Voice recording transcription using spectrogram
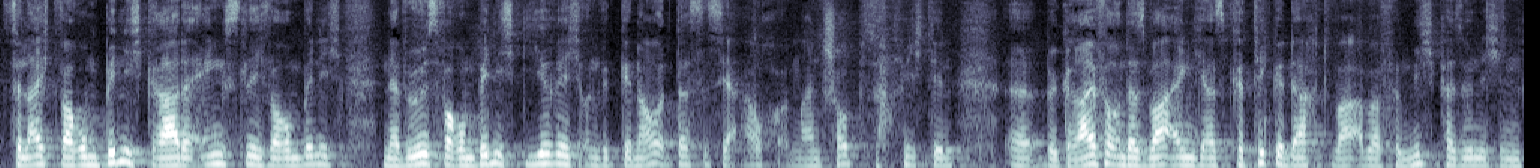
vielleicht, warum bin ich gerade ängstlich, warum bin ich nervös, warum bin bin ich gierig und genau das ist ja auch mein Job, so wie ich den äh, begreife. Und das war eigentlich als Kritik gedacht, war aber für mich persönlich ein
